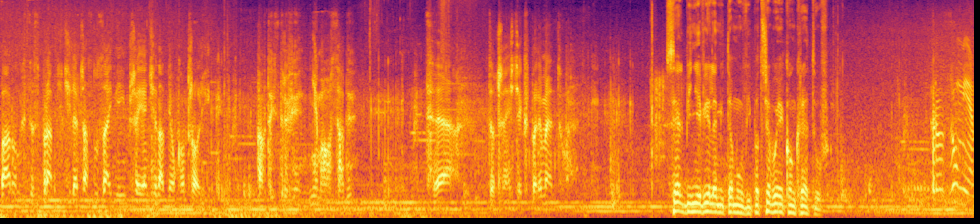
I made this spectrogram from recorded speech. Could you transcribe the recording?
Baron chce sprawdzić, ile czasu zajmie im przejęcie nad nią kontroli. A w tej strefie nie ma osady? Ta, to część eksperymentu. Selby niewiele mi to mówi, potrzebuję konkretów. Rozumiem.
